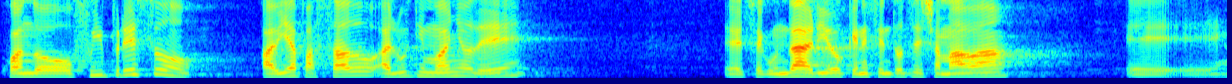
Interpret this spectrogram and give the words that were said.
Cuando fui preso, había pasado al último año de el secundario, que en ese entonces se llamaba eh,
